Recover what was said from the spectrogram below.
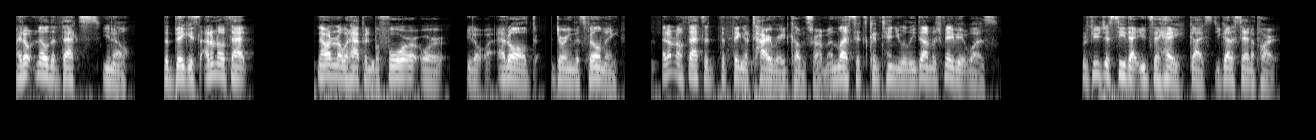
I don't know that that's, you know, the biggest. I don't know if that. Now, I don't know what happened before or, you know, at all d- during this filming. I don't know if that's a, the thing a tirade comes from, unless it's continually done, which maybe it was. But if you just see that, you'd say, hey, guys, you got to stand apart.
